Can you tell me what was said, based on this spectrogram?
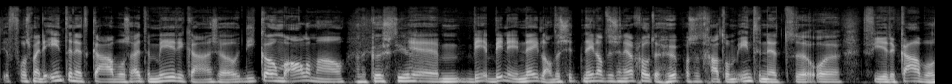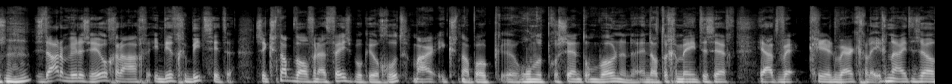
volgens mij de internetkabels uit Amerika en zo, die komen allemaal aan de kust hier eh, binnen in Nederland. Dus Nederland is een heel grote hub als het gaat om internet uh, via de kabels. Mhm. Dus daarom willen ze heel graag in dit gebied zitten. Dus ik snap wel vanuit Facebook heel goed, maar ik snap ook 100% omwonenden. En dat de gemeente zegt, ja, het wer creëert werkgelegenheid en zo. Ja,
